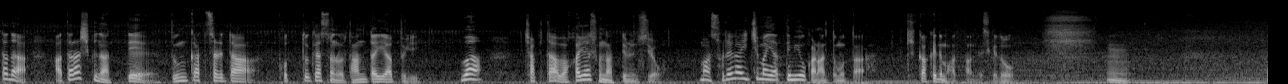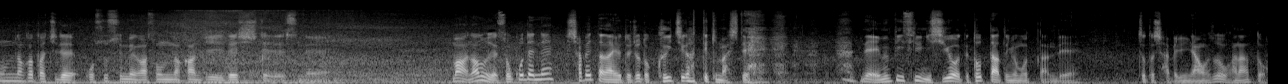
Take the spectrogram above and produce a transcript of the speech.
ただ新しくなって分割されたポッドキャストの単体アプリはチャプター分かりやすくなってるんですよ。まあそれが一番やってみようかなって思ったきっかけでもあったんですけど。うん。こんな形でおすすめがそんな感じでしてですね。まあなのでそこでね喋った内容とちょっと食い違ってきまして。で MP3 にしようって撮った後に思ったんでちょっと喋り直そうかなと。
